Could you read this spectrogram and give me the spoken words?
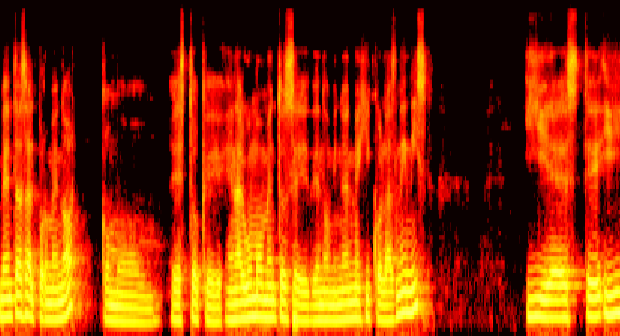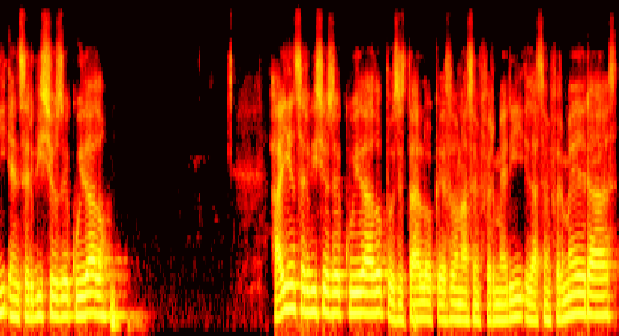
ventas al por menor, como esto que en algún momento se denominó en México las nenis, y, este, y en servicios de cuidado. Ahí en servicios de cuidado, pues está lo que son las, las enfermeras,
